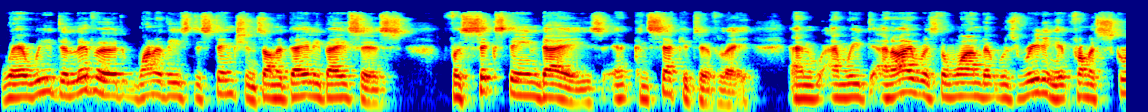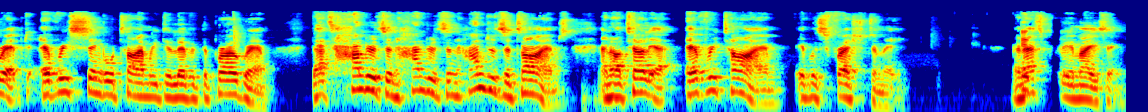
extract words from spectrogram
where we delivered one of these distinctions on a daily basis for 16 days uh, consecutively and and we and I was the one that was reading it from a script every single time we delivered the program. That's hundreds and hundreds and hundreds of times, and I'll tell you, every time it was fresh to me, and It- that's pretty amazing.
